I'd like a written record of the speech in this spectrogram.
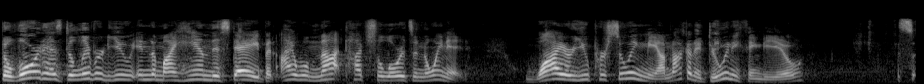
The Lord has delivered you into my hand this day, but I will not touch the Lord's anointed. Why are you pursuing me? I'm not going to do anything to you. So,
